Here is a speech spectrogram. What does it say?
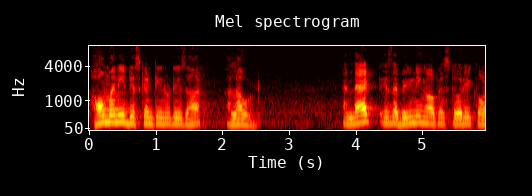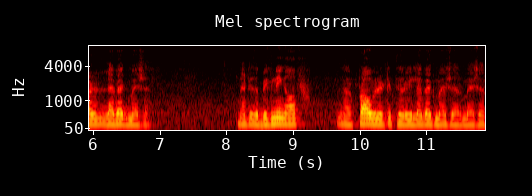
how many discontinuities are allowed and that is the beginning of a story called Lebesgue measure. That is the beginning of the probability theory, Lebesgue measure, measure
